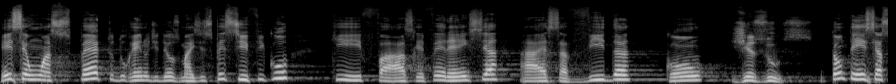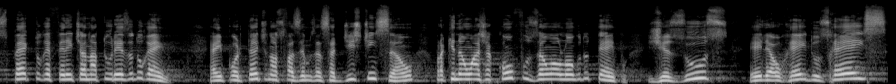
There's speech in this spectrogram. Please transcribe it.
Esse é um aspecto do reino de Deus mais específico que faz referência a essa vida com Jesus. Então tem esse aspecto referente à natureza do reino. É importante nós fazermos essa distinção para que não haja confusão ao longo do tempo. Jesus, ele é o rei dos reis,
